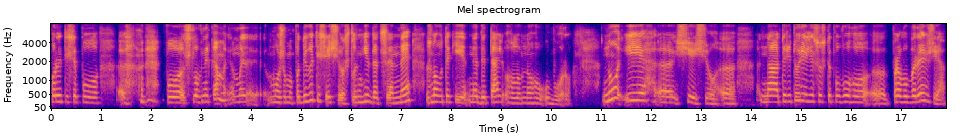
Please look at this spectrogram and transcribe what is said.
поритися по, е, по словникам, ми можемо подивитися, що сленгіда це не знову таки не деталь головного убору. Ну і е, ще що е, на території лісостепового е, правобережжя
